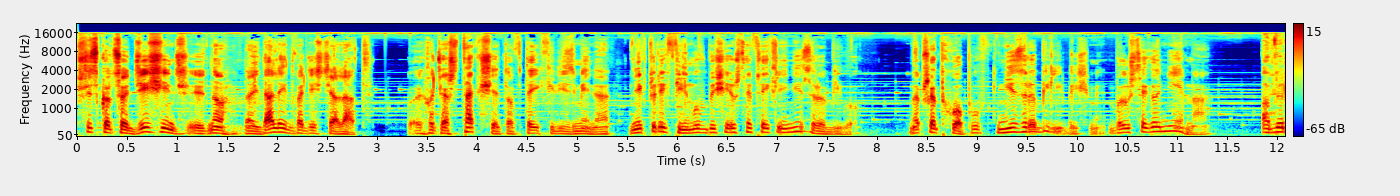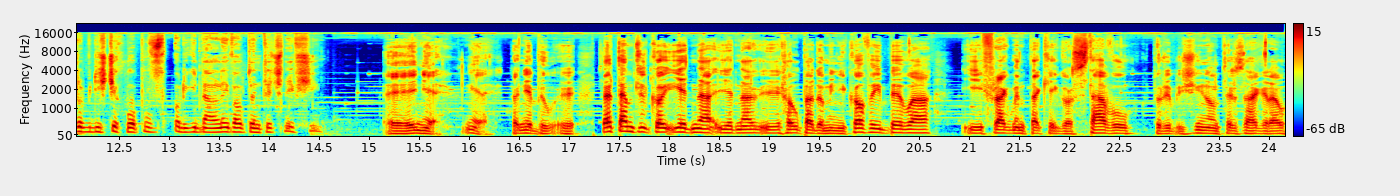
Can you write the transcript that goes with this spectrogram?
Wszystko co 10, y, no najdalej 20 lat. Chociaż tak się to w tej chwili zmienia. Niektórych filmów by się już w tej chwili nie zrobiło. Na przykład chłopów nie zrobilibyśmy, bo już tego nie ma. A wy robiliście chłopów w oryginalnej, w autentycznej wsi? E, nie, nie, to nie był. to Tam tylko jedna, jedna chałupa Dominikowej była i fragment takiego stawu, który by zimną też zagrał.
